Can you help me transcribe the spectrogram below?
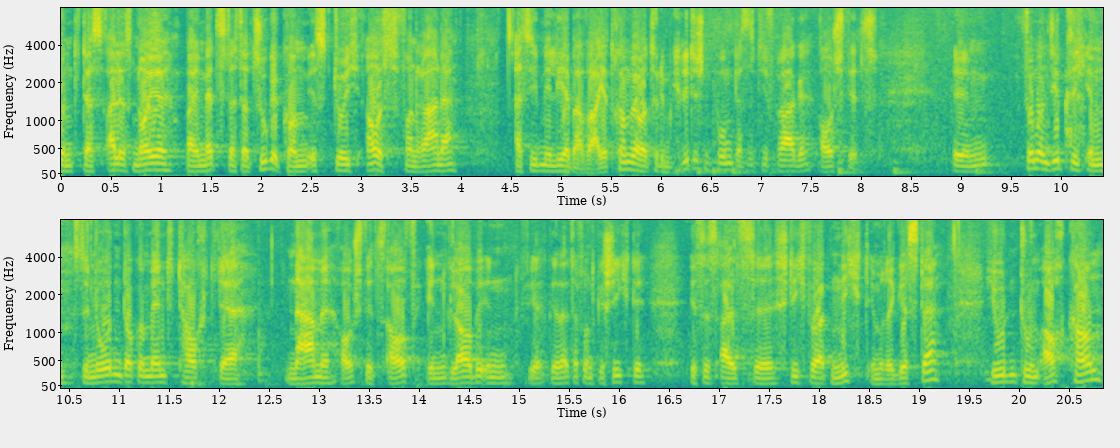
und das alles Neue bei Metz, das dazugekommen ist, durchaus von Rahner assimilierbar war. Jetzt kommen wir aber zu dem kritischen Punkt, das ist die Frage Auschwitz. Ähm, 75 im Synodendokument taucht der Name Auschwitz auf. In Glaube in Gesellschaft und Geschichte ist es als äh, Stichwort nicht im Register. Judentum auch kaum.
